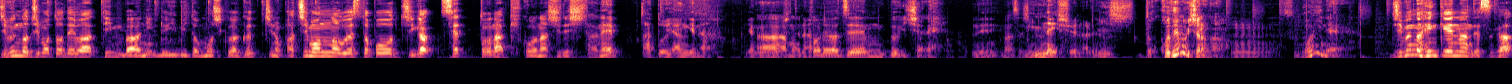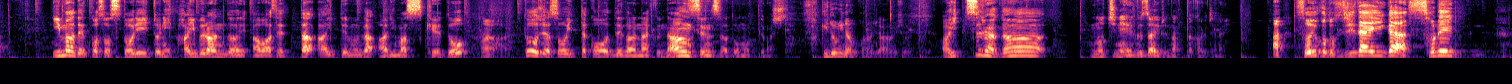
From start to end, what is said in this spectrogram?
自分の地元ではティンバーにルイ・ヴィトンもしくはグッチのパチモンのウエストポーチがセットな着こなしでしたね。あとヤンゲな。ヤンゲなあもうこれは全部一緒やね。ね。まさしく。みんな一緒やなあれどこでも一緒なんかな。うん。すごいね。自分の偏見なんですが今でこそストリートにハイブランドに合わせたアイテムがありますけどはいはい。当時はそういったコーデがなくナンセンスだと思ってました。先取りなんかなじゃああの人あいつらが後にエグザイルになったからじゃない？あそういうこと。時代がそれ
